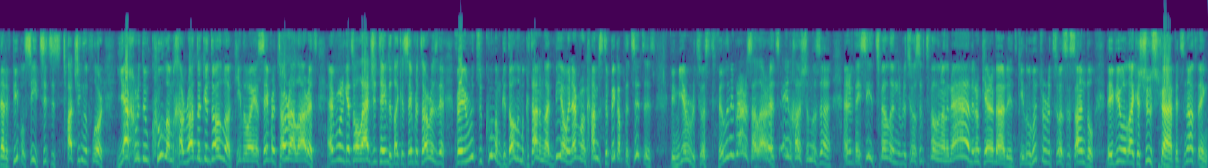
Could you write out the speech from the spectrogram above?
that if people see tzitzis touching the floor, yechrudu kulam charada gedola, kilo sefer Torah ala aretz, everyone gets all agitated like a sefer Torah is there, ve'irutzu kulam gedolam ukatanim lagbio, and everyone comes to pick up the tzitzis, v'im yiru ritzuas tefillin igraris ala aretz, ein chashim lazah, and if they see tefillin, ritzuas of tefillin on the ground, ah, they don't care about it, kilu hutra ritzuas a sandal, they view it like a shoe strap, it's nothing,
